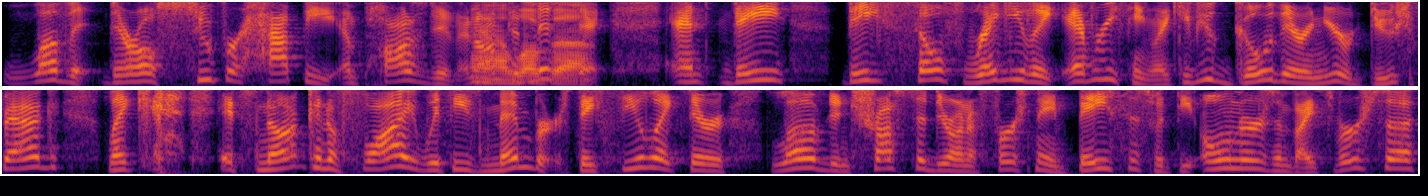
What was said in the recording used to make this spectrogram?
love it. They're all super happy and positive and optimistic. And they, they self regulate everything. Like if you go there and you're a douchebag, like it's not going to fly with these members. They feel like they're loved and trusted. They're on a first name basis with the owners and vice versa.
